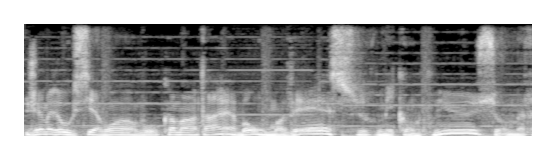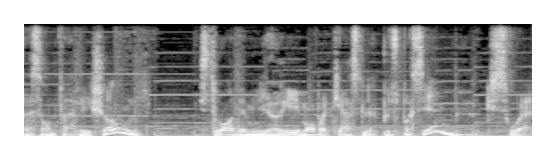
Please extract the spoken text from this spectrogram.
J'aimerais aussi avoir vos commentaires, bons ou mauvais, sur mes contenus, sur ma façon de faire les choses, histoire d'améliorer mon podcast le plus possible, qu'il soit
